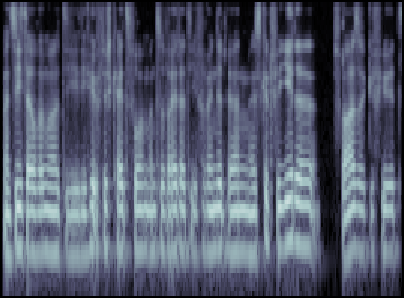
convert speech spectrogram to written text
man sieht auch immer die, die Höflichkeitsformen und so weiter, die verwendet werden. Es gibt für jede Phrase gefühlt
